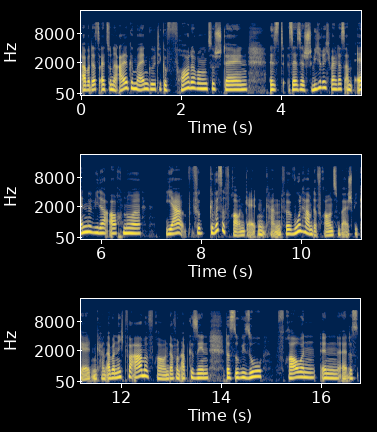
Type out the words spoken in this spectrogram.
Aber das als so eine allgemeingültige Forderung zu stellen, ist sehr, sehr schwierig, weil das am Ende wieder auch nur ja für gewisse Frauen gelten kann, für wohlhabende Frauen zum Beispiel gelten kann, aber nicht für arme Frauen. Davon abgesehen, dass sowieso Frauen in, äh, das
